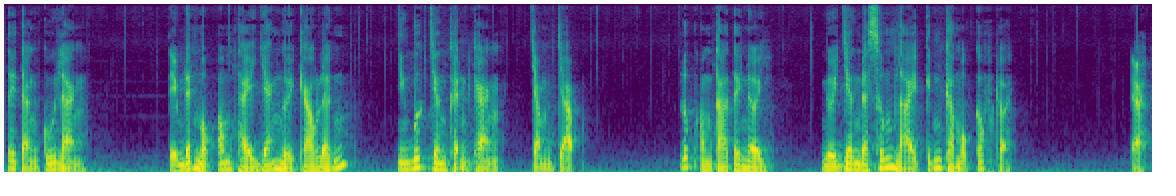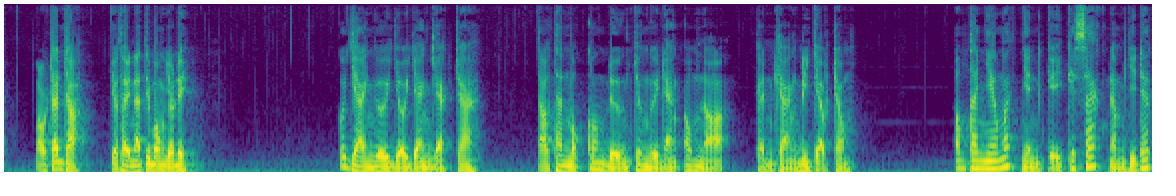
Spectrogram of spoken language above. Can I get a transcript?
Tới tận cuối làng. Tìm đến một ông thầy dáng người cao lớn Nhưng bước chân khệnh khạng Chậm chạp. Lúc ông ta tới nơi Người dân đã xúm lại kính cả một góc rồi. Nè mau tránh ra Cho thầy Nà Ti Bông vào đi. Có vài người dội vàng dạt ra Tạo thành một con đường cho người đàn ông nọ Khệnh khạng đi vào trong. Ông ta nheo mắt nhìn kỹ cái xác nằm dưới đất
